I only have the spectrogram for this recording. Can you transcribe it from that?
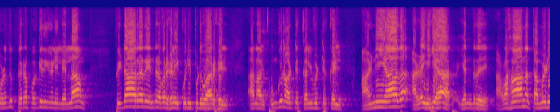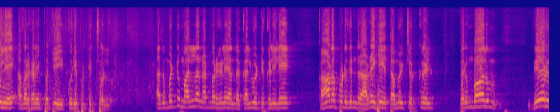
பொழுது பிற பகுதிகளில் எல்லாம் பிடாரர் என்றவர்களை குறிப்பிடுவார்கள். ஆனால் கொங்கு நாட்டு கல்வெட்டுக்கள் அணியாத அழகியார் என்று அழகான தமிழிலே அவர்களை பற்றி குறிப்பிட்டு சொல்லும் அது மட்டுமல்ல நண்பர்களே அந்த கல்வெட்டுக்களிலே காணப்படுகின்ற அழகிய தமிழ் சொற்கள் பெரும்பாலும் வேறு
